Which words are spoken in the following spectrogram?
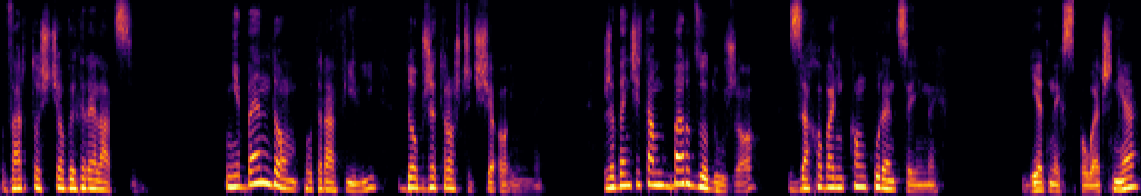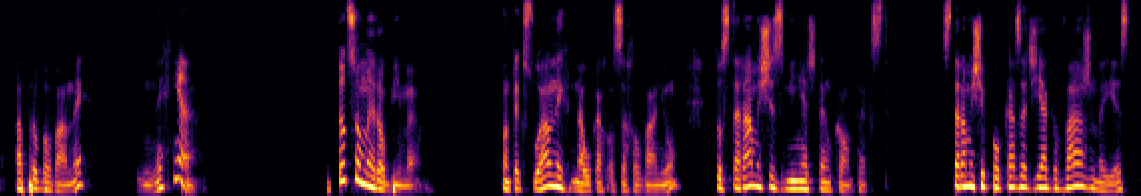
wartościowych relacji, nie będą potrafili dobrze troszczyć się o innych, że będzie tam bardzo dużo zachowań konkurencyjnych, jednych społecznie aprobowanych, innych nie. I to, co my robimy w kontekstualnych naukach o zachowaniu, to staramy się zmieniać ten kontekst. Staramy się pokazać, jak ważna jest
